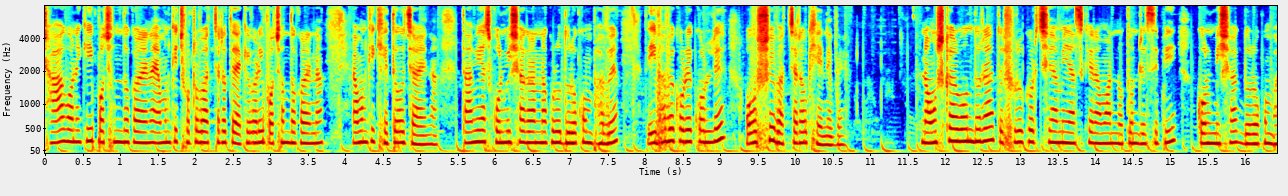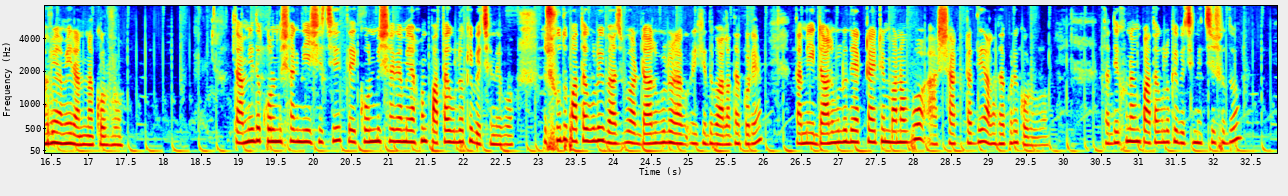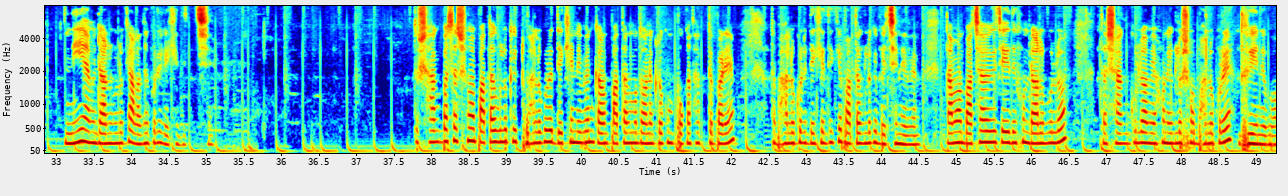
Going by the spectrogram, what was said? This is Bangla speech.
শাক অনেকেই পছন্দ করে না, এমনকি ছোট বাচ্চারা তো একেবারেই পছন্দ করে না, এমনকি খেতেও চায় না। তা আমি আজ কলমি শাক রান্না করব দুরকমভাবে। তো এইভাবে করে করলে অবশ্যই বাচ্চারাও খেয়ে নেবে। নমস্কার বন্ধুরা, তো শুরু করছি আমি আজকের আমার নতুন রেসিপি কলমি শাক দুরকমভাবে আমি রান্না করব। তা আমি তো কলমি শাক নিয়ে এসেছি, তো এই কলমি শাক আমি এখন পাতাগুলোকে বেছে নেব। তো শুধু পাতাগুলোই বাছবো আর ডালগুলো রেখে দেবো আলাদা করে। তা আমি এই ডালগুলো দিয়ে একটা আইটেম বানাবো আর শাকটা দিয়ে আলাদা করে করব। তা দেখুন আমি পাতাগুলোকে বেছে নিচ্ছি শুধু। নিয়ে আমি ডালগুলোকে আলাদা করে রেখে দিচ্ছি। তো শাক বাছার সময় পাতাগুলোকে একটু ভালো করে দেখে নেবেন, কারণ পাতার মধ্যে অনেক রকম পোকা থাকতে পারে। তা ভালো করে দেখে দেখে পাতাগুলোকে বেছে নেবেন। তা আমার বাছা হয়ে গেছে এই দেখুন ডালগুলো। তা শাকগুলো আমি এখন এগুলো সব ভালো করে ধুয়ে নেব।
